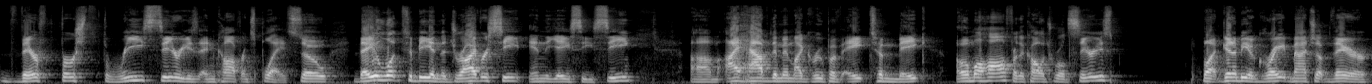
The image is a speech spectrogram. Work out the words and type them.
their first 3 series in conference play. So they look to be in the driver's seat in the ACC. Um, I have them in my group of 8 to make Omaha for the College World Series. But going to be a great matchup there.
